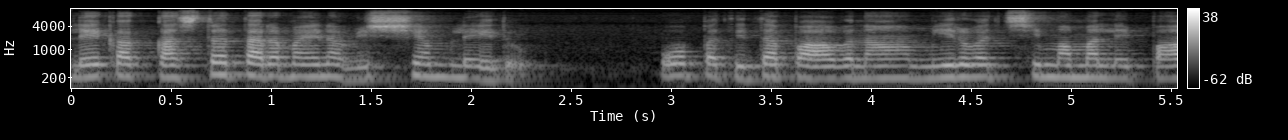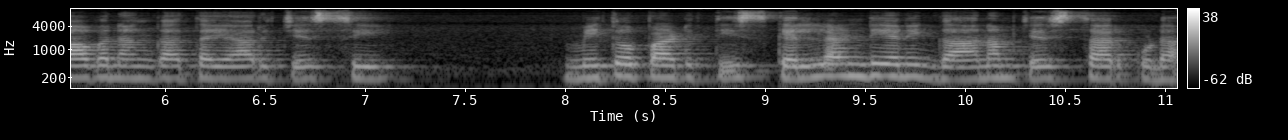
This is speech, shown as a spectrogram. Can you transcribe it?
లేక కష్టతరమైన విషయం లేదు. ఓ పతిత పావన మీరు వచ్చి మమ్మల్ని పావనంగా తయారు చేసి మీతో పాటు తీసుకెళ్ళండి అని గానం చేస్తారు కూడా.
